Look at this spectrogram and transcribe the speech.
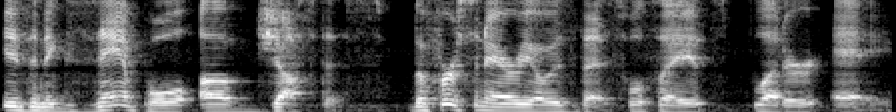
is an example of justice. The first scenario is this we'll say it's letter A.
